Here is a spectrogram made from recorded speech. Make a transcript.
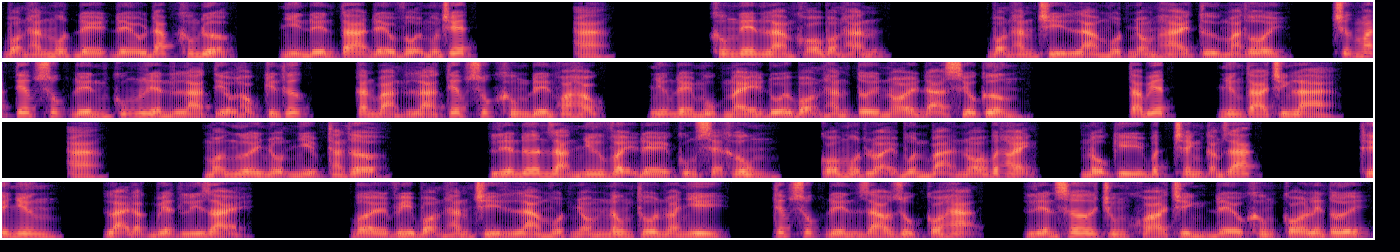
bọn hắn một đề đều đáp không được, nhìn đến ta đều vội muốn chết. A, không nên làm khó bọn hắn. Bọn hắn chỉ là một nhóm hải tử mà thôi, trước mắt tiếp xúc đến cũng liền là tiểu học kiến thức, căn bản là tiếp xúc không đến khoa học, những đề mục này đối bọn hắn tới nói đã siêu cương. Ta biết, nhưng ta chính là, a, mọi người nhộn nhịp than thở. Liền đơn giản như vậy để cũng sẽ không có một loại buồn bã nó bất hạnh, nộ kỳ bất tranh cảm giác. Thế nhưng, lại đặc biệt lý giải. Bởi vì bọn hắn chỉ là một nhóm nông thôn hoa nhi tiếp xúc đến giáo dục có hạn, liền sơ trung khóa trình đều không có lên tới,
